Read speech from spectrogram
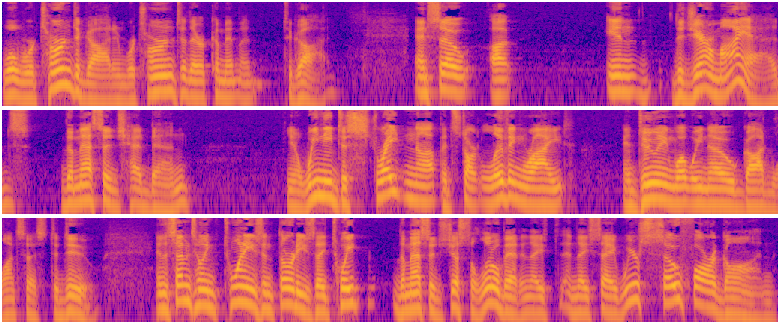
will return to God and return to their commitment to God. And so uh, in the Jeremiads, the message had been you know, we need to straighten up and start living right and doing what we know God wants us to do. In the 1720s and 30s, they tweak the message just a little bit and they, and they say, We're so far gone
